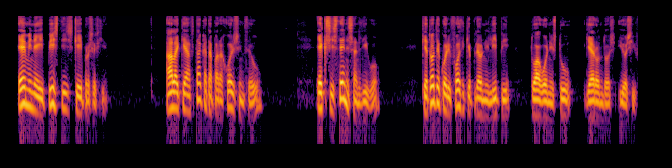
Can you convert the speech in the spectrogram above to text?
έμεινε η πίστη και η προσευχή. Αλλά και αυτά κατά παραχώρηση Θεού εξισθένησαν λίγο και τότε κορυφώθηκε πλέον η λύπη του αγωνιστού γέροντος Ιωσήφ.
